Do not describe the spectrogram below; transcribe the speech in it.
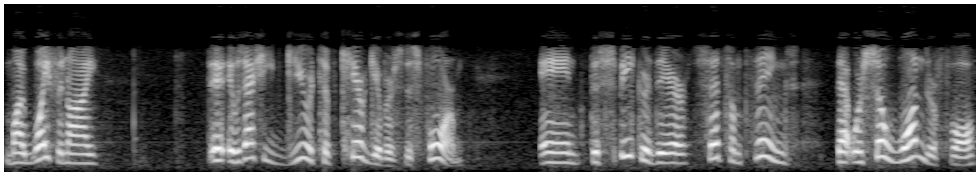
my wife and I. It, was actually geared to caregivers. This forum, and the speaker there said some things that were so wonderful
